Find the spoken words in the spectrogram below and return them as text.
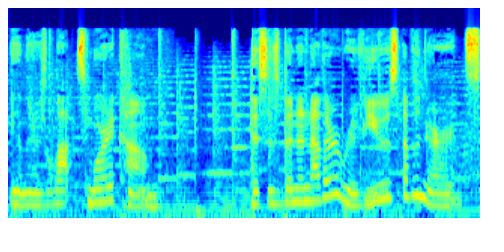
and there's lots more to come. This has been another Reviews of the Nerds.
